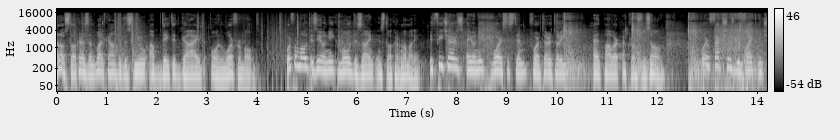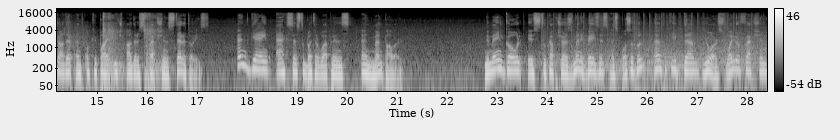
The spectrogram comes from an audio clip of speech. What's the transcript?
Hello Stalkers and welcome to this new updated guide on Warfare Mode. Warfare Mode is a unique mode designed in Stalker Anomaly. It features a unique war system for territory and power across the zone, where factions will fight each other and occupy each other's factions' territories, and gain access to better weapons and manpower. The main goal is to capture as many bases as possible and to keep them yours while your faction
